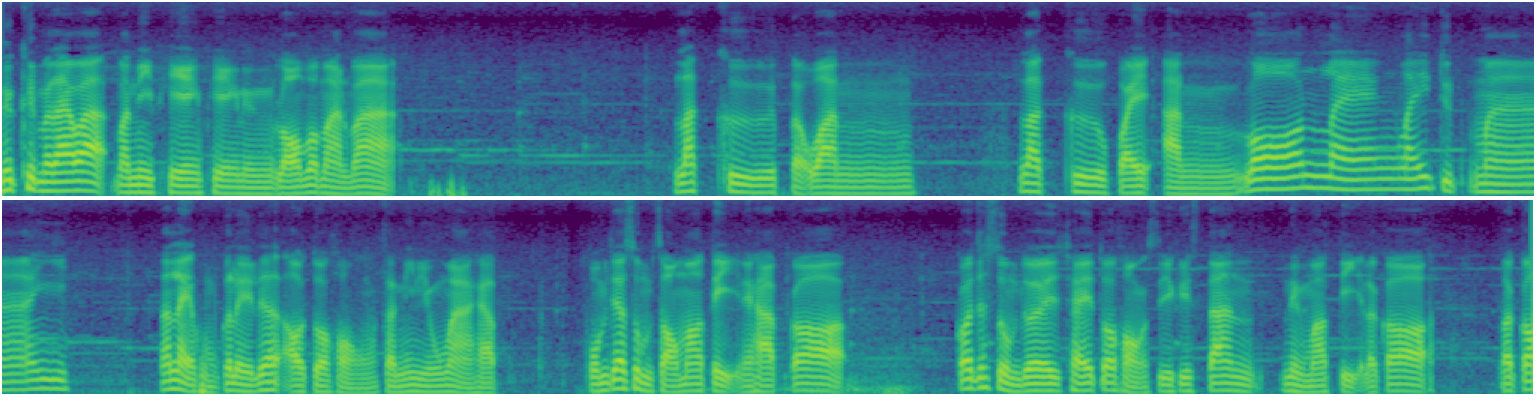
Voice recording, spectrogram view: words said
นึกขึ้นมาได้ว่ามันมีเพลงเพลงหนึ่งร้องประมาณว่า รักคือตะวันรักคือไฟอันร้อนแรงไร้จุดหมายนั่นแหละผมก็เลยเลือกเอาตัวของซันนี่มิวมาครับ ผมจะสุ่ม2มัลตินะครับ ก็ก็จะสุ่มโดยใช้ตัวของซีคริสตัน1มัลติแล้วก็ แล้วก็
